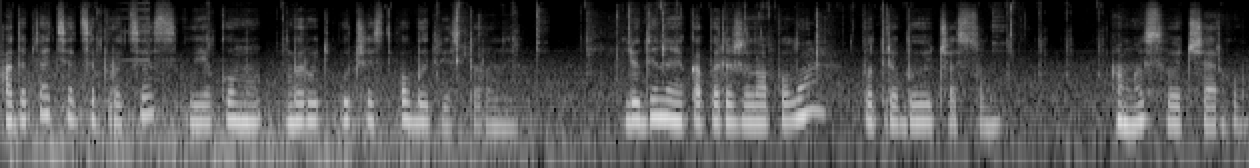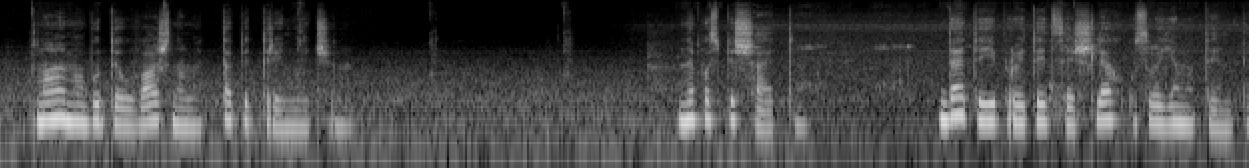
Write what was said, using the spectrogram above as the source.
Адаптація це процес, у якому беруть участь обидві сторони. Людина, яка пережила полон, потребує часу, а ми, в свою чергу, маємо бути уважними та підтримуючими. Не поспішайте. Дайте їй пройти цей шлях у своєму темпі.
